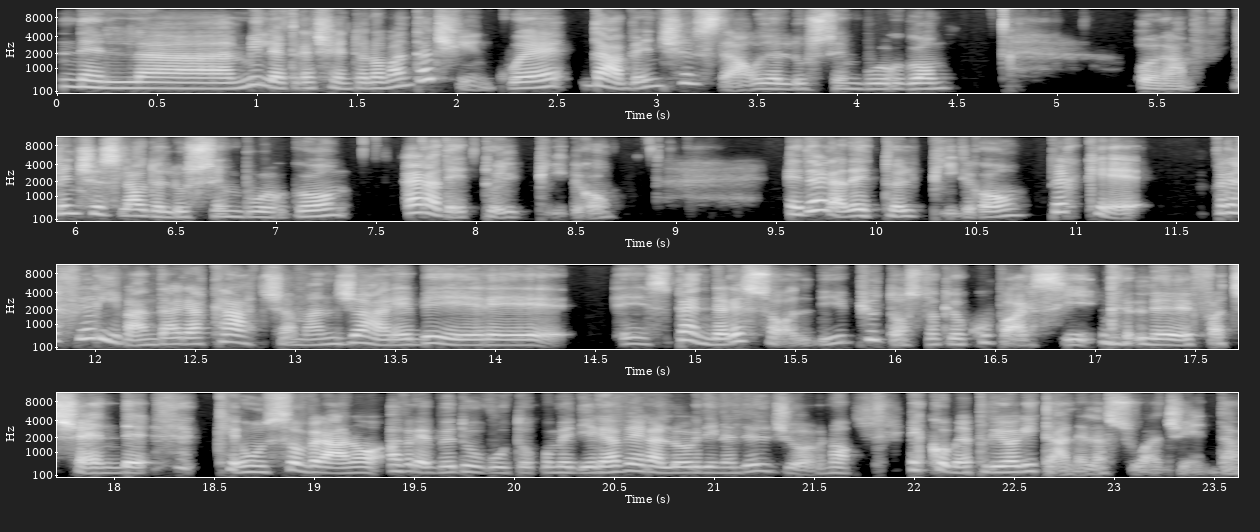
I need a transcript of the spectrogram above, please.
nel 1395 da Wenceslao del Lussemburgo. Ora, Wenceslao del Lussemburgo era detto il pigro ed era detto il pigro perché preferiva andare a caccia, mangiare, bere e spendere soldi piuttosto che occuparsi delle faccende che un sovrano avrebbe dovuto, come dire, avere all'ordine del giorno e come priorità nella sua agenda.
